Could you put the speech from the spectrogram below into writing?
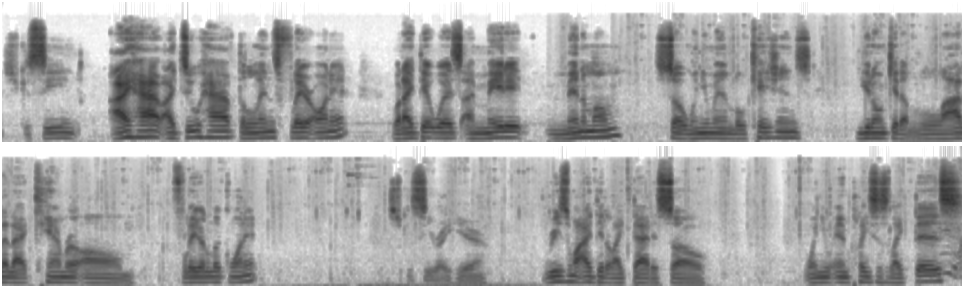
As you can see, I have I do have the lens flare on it. What I did was I made it minimum. So when you're in locations, you don't get a lot of that camera um flare look on it. As you can see right here. Reason why i did it like that is so when you're in places like this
